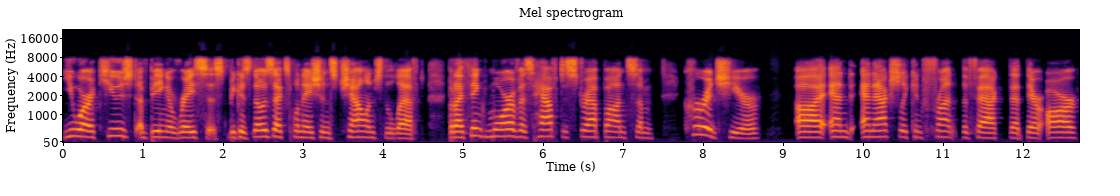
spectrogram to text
you are accused of being a racist because those explanations challenge the left. But I think more of us have to strap on some courage here uh, and and actually confront the fact that there are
